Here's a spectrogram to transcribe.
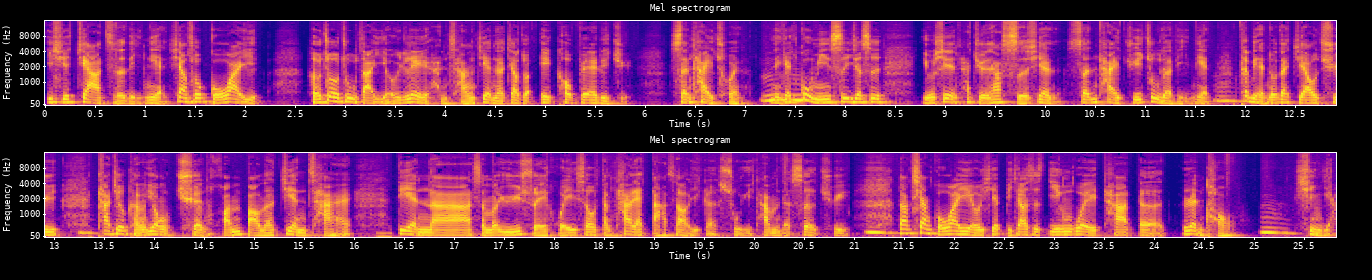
一些价值理念，像说国外合作住宅有一类很常见的叫做 Eco Village。生态村，你可以顾名思义，就是有些人他觉得他实现生态居住的理念，特别很多在郊区，他就可能用全环保的建材、电呐、什么雨水回收等，他来打造一个属于他们的社区。那像国外也有一些比较是因为他的认同、嗯信仰。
